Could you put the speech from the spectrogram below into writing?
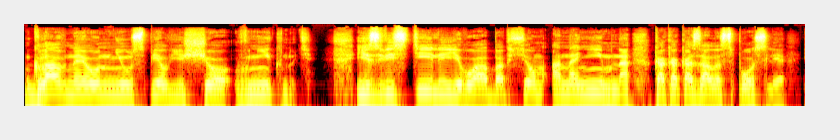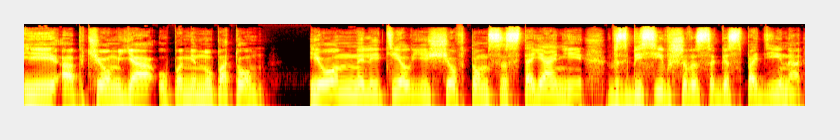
Главное, он не успел еще вникнуть. Известили его обо всем анонимно, как оказалось после, и об чем я упомяну потом — и он налетел еще в том состоянии взбесившегося господина,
